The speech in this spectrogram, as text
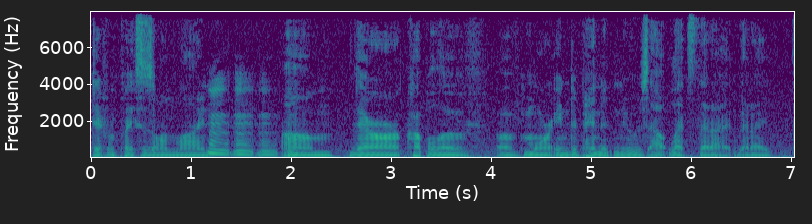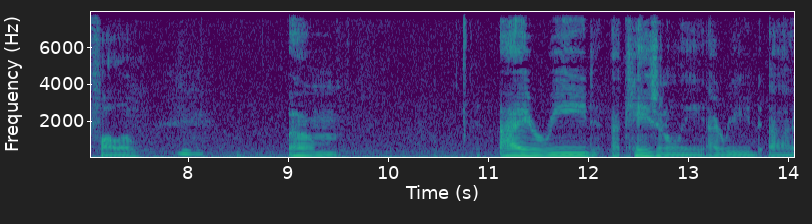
different places online. Mm, mm, mm, um, there are a couple of, of more independent news outlets that I that I follow. Mm-hmm. Um, I read occasionally. I read uh,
